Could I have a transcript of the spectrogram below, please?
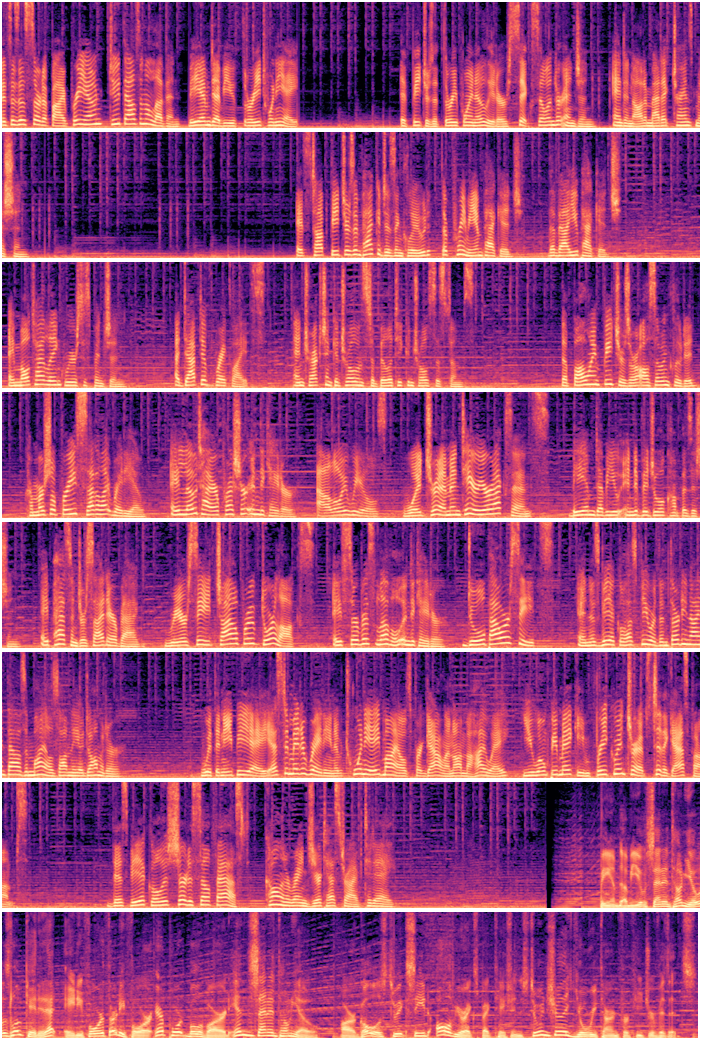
This is a certified pre-owned 2011 BMW 328. It features a 3.0-liter six-cylinder engine and an automatic transmission. Its top features and packages include the Premium Package, the Value Package, a multi-link rear suspension, adaptive brake lights, and traction control and stability control systems. The following features are also included commercial-free satellite radio, a low tire pressure indicator, alloy wheels, wood trim interior accents, BMW individual composition, a passenger side airbag, rear seat child-proof door locks, a service level indicator, dual power seats, and this vehicle has fewer than 39,000 miles on the odometer. With an EPA estimated rating of 28 miles per gallon on the highway, you won't be making frequent trips to the gas pumps. This vehicle is sure to sell fast. Call and arrange your test drive today. BMW of San Antonio is located at 8434 Airport Boulevard in San Antonio. Our goal is to exceed all of your expectations to ensure that you'll return for future visits.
